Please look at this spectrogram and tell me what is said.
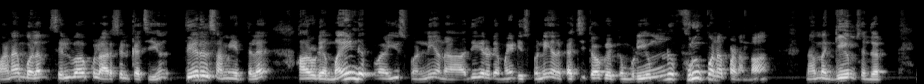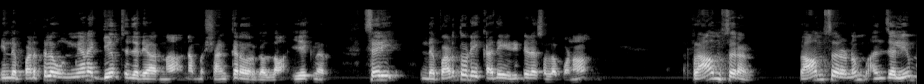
பணபலம் செல்வாக்குள்ள அரசியல் கட்சியும் தேர்தல் சமயத்துல அவருடைய மைண்டை யூஸ் பண்ணி அந்த அதிகாரியோட மைண்ட் யூஸ் பண்ணி அந்த கட்சி தோக்க வைக்க முடியும்னு ப்ரூவ் பண்ண படம் தான் நம்ம கேம் சேஞ்சர் இந்த படத்துல உண்மையான கேம் சேஞ்சர் யாருன்னா நம்ம சங்கர் அவர்கள் தான் இயக்குனர். சரி இந்த படத்தோடைய கதையை எடிட்டடா சொல்ல போனா ராம் சரண். ராம் சரணும் அஞ்சலியும்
